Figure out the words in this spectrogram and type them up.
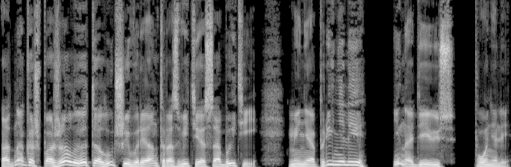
однако ж, пожалуй, это лучший вариант развития событий. Меня приняли и, надеюсь, поняли.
